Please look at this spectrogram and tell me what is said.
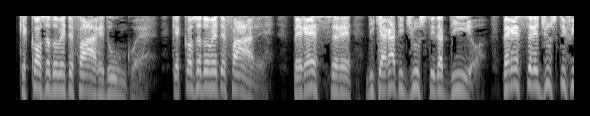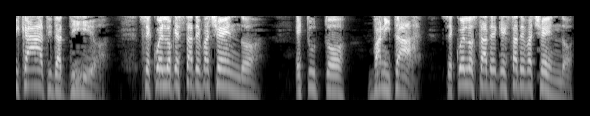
che cosa dovete fare dunque? Che cosa dovete fare per essere dichiarati giusti da Dio, per essere giustificati da Dio, se quello che state facendo è tutto vanità, se quello state, che state facendo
